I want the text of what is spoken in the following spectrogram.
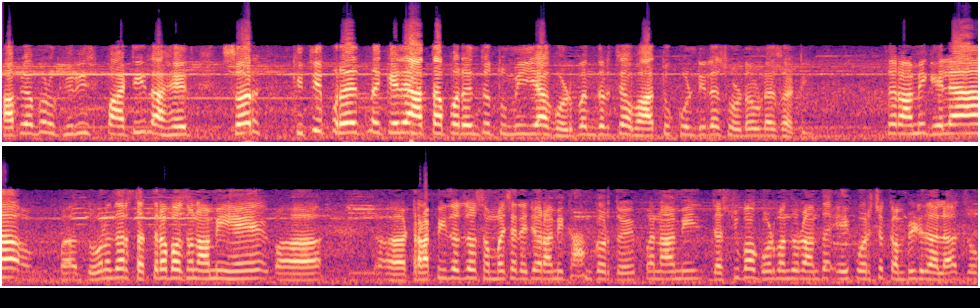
आपल्याबरोबर गिरीश पाटील आहेत. सर किती प्रयत्न केले आतापर्यंत तुम्ही या घोडबंदरच्या वाहतूक कोंडीला सोडवण्यासाठी? तर आम्ही गेल्या दोन हजार सतरापासून आम्ही हे ट्रॅफिकचा जो समस्या त्याच्यावर आम्ही काम करतोय. पण आम्ही जस्टिफा घोडबंदर आमचा एक वर्ष कंप्लीट झाला. जो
